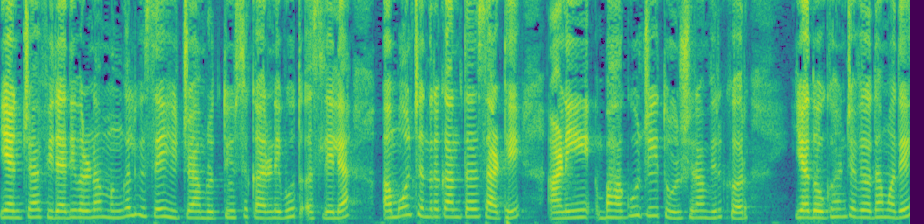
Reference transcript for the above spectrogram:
यांच्या फिर्यादीवरनं मंगल भिसे हिच्या मृत्यूस कारणीभूत असलेल्या अमोल चंद्रकांत साठे आणि भागूजी तुळशीराम विरकर या दोघांच्या विरोधामध्ये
